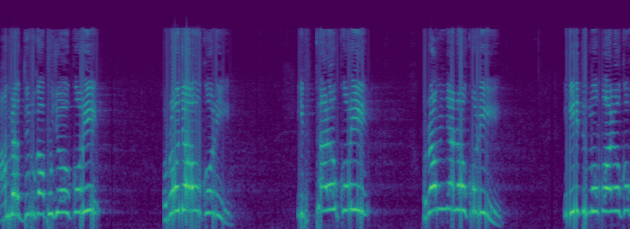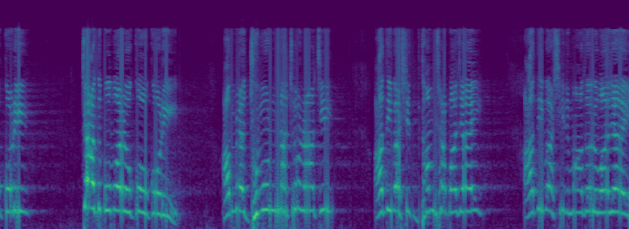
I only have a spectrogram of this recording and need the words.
আমরা দুর্গা পুজোও করি রোজাও করি ইফতারও করি রমজানও করি ঈদ মুবারকও করি চাঁদ মুবারকও করি আমরা ঝুমুর নাচও নাচি, আদিবাসীর ধামসা বাজাই, আদিবাসীর মাদল বাজাই।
